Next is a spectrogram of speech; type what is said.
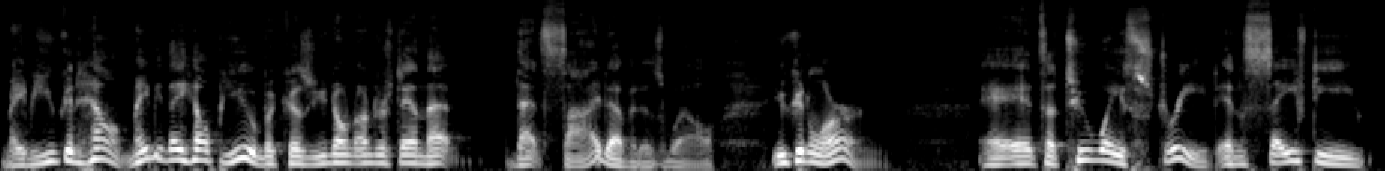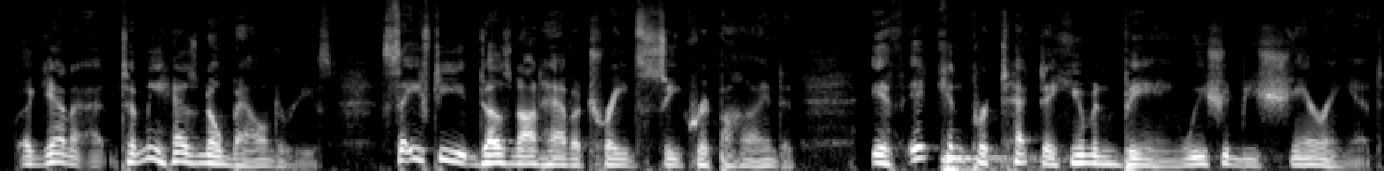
Maybe you can help. Maybe they help you because you don't understand that that side of it as well. You can learn. It's a two way street, and safety again, uh, to me, has no boundaries. Safety does not have a trade secret behind it. If it can protect a human being, we should be sharing it.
